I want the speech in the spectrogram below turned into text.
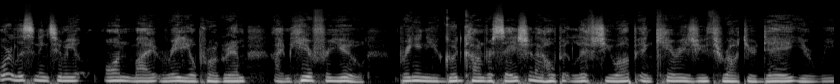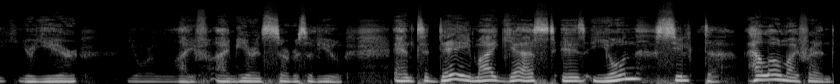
or listening to me on my radio program, I'm here for you, bringing you good conversation. I hope it lifts you up and carries you throughout your day, your week, your year, your life. I'm here in service of you. And today, my guest is John Sylte. Hello, my friend.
